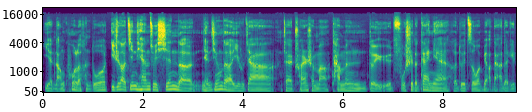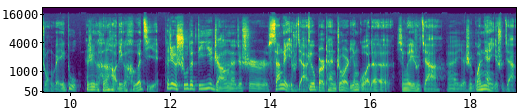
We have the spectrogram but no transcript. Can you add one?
也囊括了很多，一直到今天最新的年轻的艺术家在穿什么，他们对于服饰的概念和对自我表达的一种维度，它是一个很好的一个合集。它这个书的第一章呢，就是三个艺术家，Gilbert and George，英国的。行为艺术家，嗯，也是观念艺术家，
